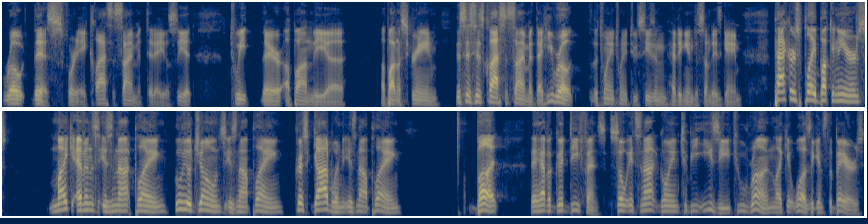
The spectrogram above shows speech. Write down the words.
wrote this for a class assignment today. You'll see it tweet there up on the uh, up on the screen. This is his class assignment that he wrote for the 2022 season heading into Sunday's game. Packers play Buccaneers. Mike Evans is not playing. Julio Jones is not playing. Chris Godwin is not playing. But they have a good defense. So it's not going to be easy to run like it was against the Bears.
